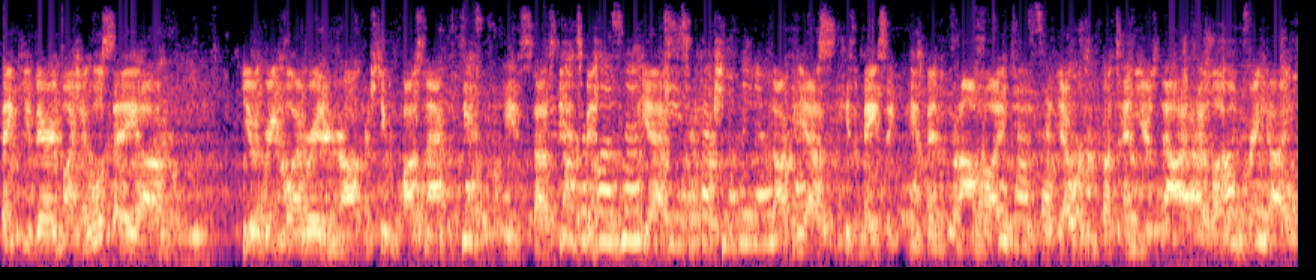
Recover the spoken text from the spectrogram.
Thank you very much. I will say, um, you have a great collaborator in your office, Steven Posnack. Yes. He's uh, Dr. been- Posnack, Yes. he's affectionately known. Doctor, yes, he's amazing. He's been phenomenal. Fantastic. yeah, I worked with him about 10 years now. I, I love him. Great guy.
